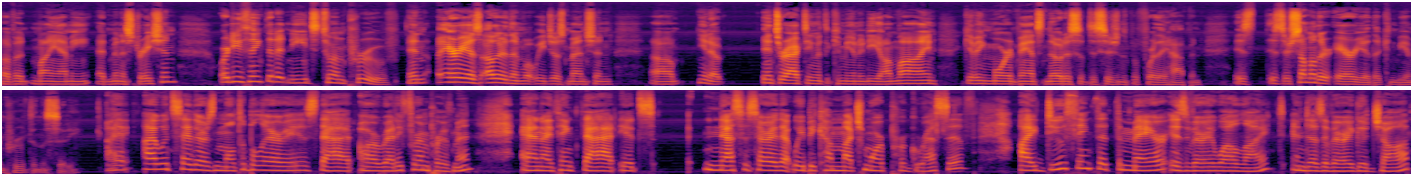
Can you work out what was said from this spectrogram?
of uh, Miami administration, or do you think that it needs to improve in areas other than what we just mentioned? Um, you know, interacting with the community online, giving more advanced notice of decisions before they happen. Is is there some other area that can be improved in the city? I, I would say there's multiple areas that are ready for improvement, and I think that it's necessary that we become much more progressive. I do think that the mayor is very well liked and does a very good job.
